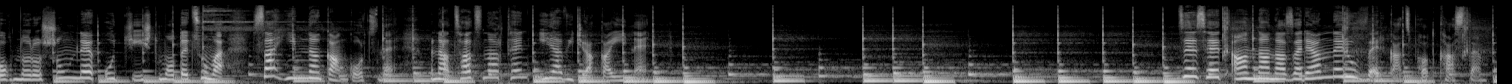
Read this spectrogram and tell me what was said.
կողմնորոշումն է ու ճիշտ մոտեցումը։ Սա հիմնական գործն է։ Մնացածն արդեն իրավիճակային է։ Ձեզ հետ Աննա Նազարյանն էր ու Վերկաց ոդքասթը։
